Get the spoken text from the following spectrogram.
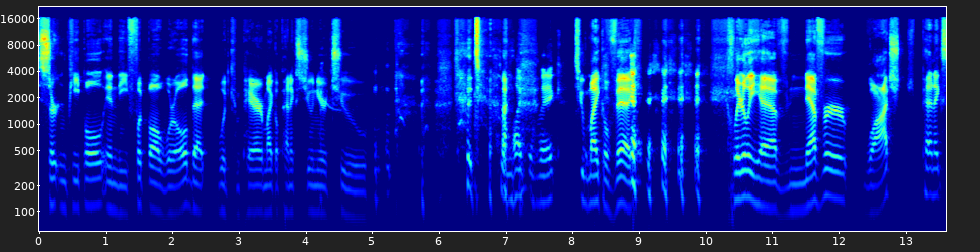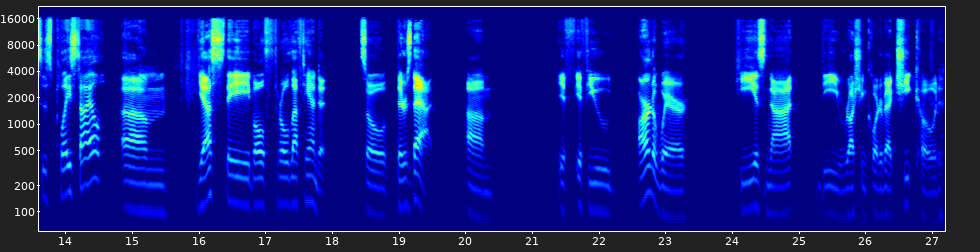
certain people in the football world that would compare Michael Penix Jr. to, to Michael Vick to Michael Vick clearly have never watched Penix's play style. Um, yes, they both throw left-handed, so there's that. Um, if if you aren't aware, he is not the rushing quarterback cheat code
